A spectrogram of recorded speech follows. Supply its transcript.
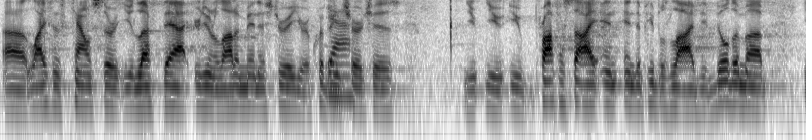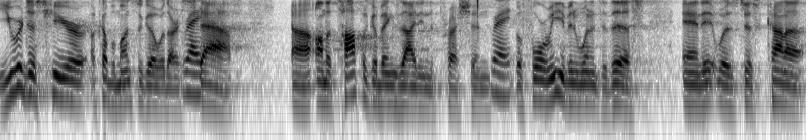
uh, licensed counselor. You left that. You're doing a lot of ministry. You're equipping Yeah. churches. You, you, you prophesy in, into people's lives. You build them up. You were just here a couple months ago with our Right. staff uh, on the topic of anxiety and depression Right. before we even went into this. And it was just kind of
